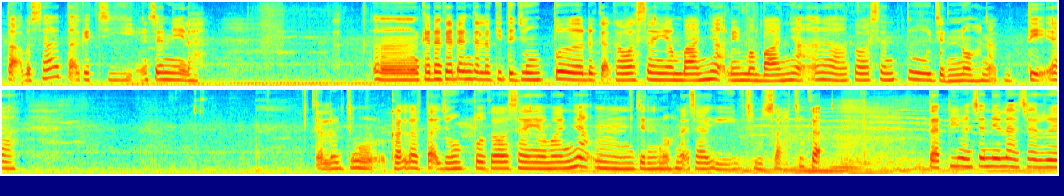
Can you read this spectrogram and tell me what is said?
Tak besar, tak kecil. Macam ni lah. Uh, kadang-kadang kalau kita jumpa dekat kawasan yang banyak, memang banyak lah. Kawasan tu jenuh nak kutik lah. Kalau kalau tak jumpa kawasan yang banyak, hmm, jenuh nak cari. Susah juga. Tapi macam ni lah cara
